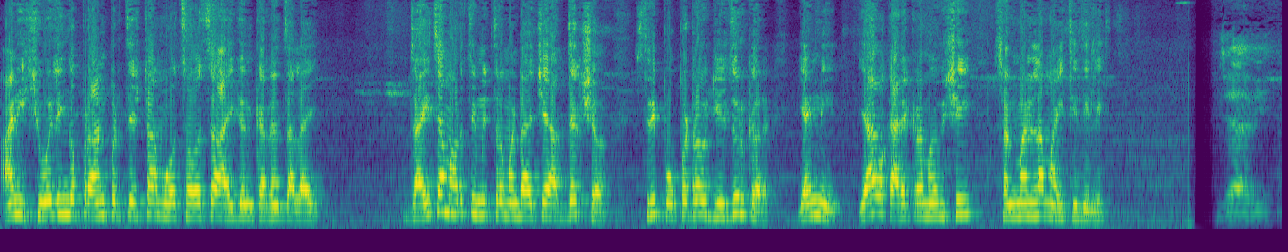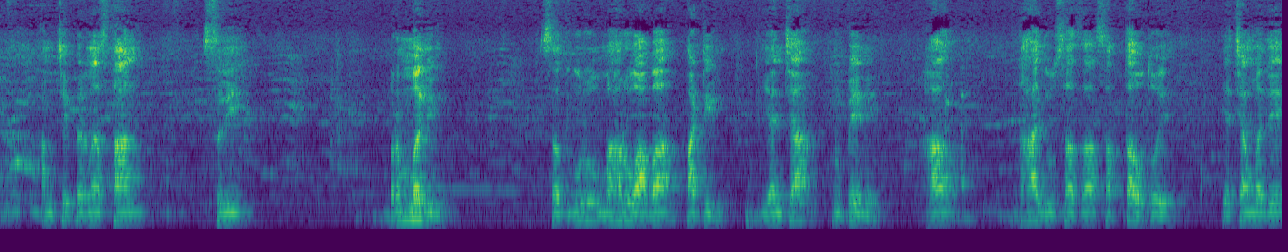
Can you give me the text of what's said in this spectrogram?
आणि शिवलिंग प्राणप्रतिष्ठा महोत्सवाचं आयोजन करण्यात आलं आहे. जाईचा मारुती मित्र मंडळाचे अध्यक्ष श्री पोपटराव जेजूरकर यांनी या कार्यक्रमाविषयी सन्मानला माहिती दिली. जय हरी. आमचे प्रेरणास्थान श्री ब्रह्मलिंग सद्गुरू महारू आबा पाटील यांच्या कृपेने हा दहा दिवसाचा सप्ताह होतो आहे याच्यामध्ये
